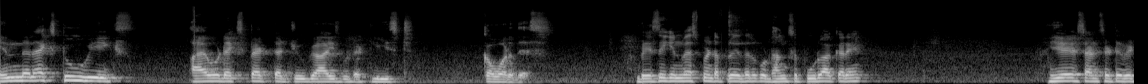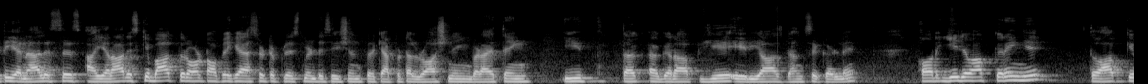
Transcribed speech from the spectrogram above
In the next two weeks i would expect that you guys would at least cover this. Basic investment appraisal को ढंग से पूरा करें। ये सेंसिटिविटी एनालिसिस आईआरआर इसके बाद फिर और टॉपिक है एसेट रिप्लेसमेंट डिसीज़न फिर capital rationing but I think Eid तक अगर आप ये एरियाज़ ढंग से कर लें। और ये जब आप करेंगे तो आपके,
